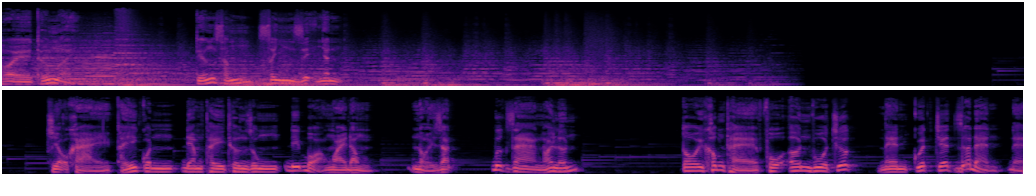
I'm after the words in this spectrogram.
Hồi thứ mười. Tiếng sấm sinh dị nhân. Triệu Khải thấy quân đem thây Thương Dung đi bỏ ngoài đồng, nổi giận, bước ra nói lớn. Tôi không thể phụ ơn vua trước nên quyết chết giữa đền để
